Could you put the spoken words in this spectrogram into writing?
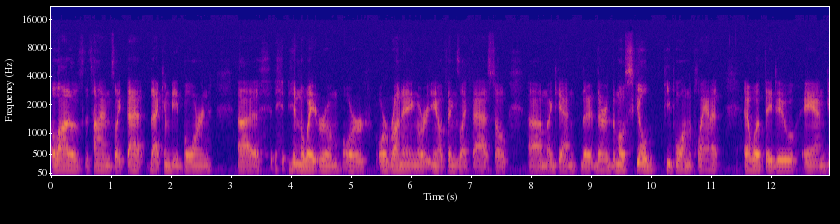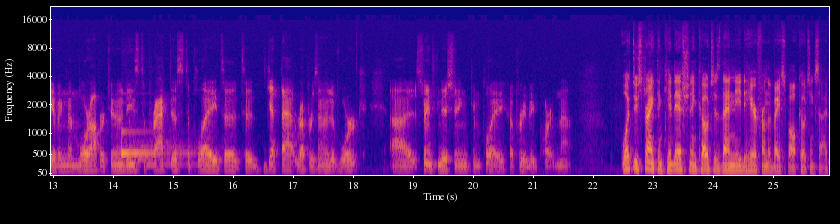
a lot of the times like that that can be born uh, in the weight room or or running or you know things like that. So um, again, they're they're the most skilled people on the planet at what they do and giving them more opportunities to practice, to play, to to get that representative work uh, strength conditioning can play a pretty big part in that. What do strength and conditioning coaches then need to hear from the baseball coaching side?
